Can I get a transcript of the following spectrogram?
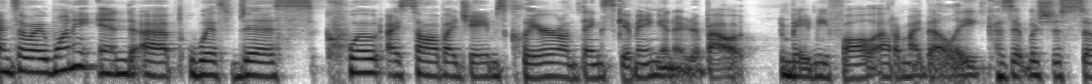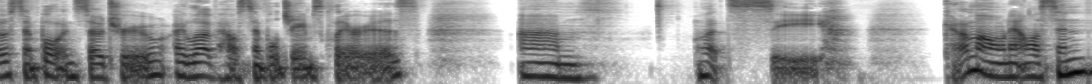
And so I want to end up with this quote I saw by James Clear on Thanksgiving, and it about made me fall out of my belly because it was just so simple and so true. I love how simple James Clear is. Um, let's see. Come on, Allison.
